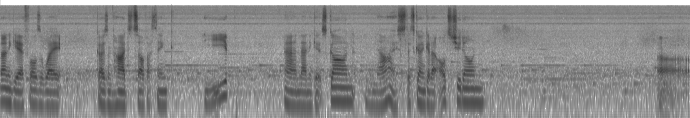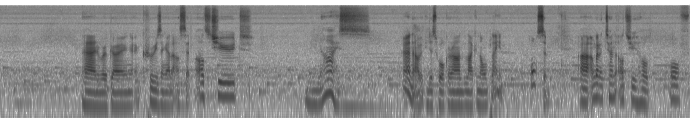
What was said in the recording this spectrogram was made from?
Landing gear falls away, goes and hides itself, I think. Yep. And landing gear's gone. Nice. Let's go and get our altitude on. Uh, and we're going and cruising at our set altitude. Nice. And now we can just walk around like a normal plane. Awesome. Uh, I'm going to turn the altitude hold off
